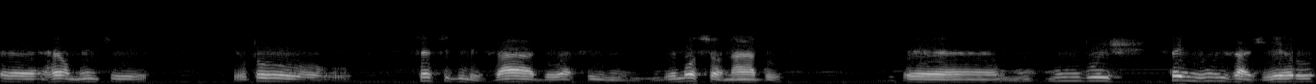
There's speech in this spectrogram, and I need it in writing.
é, realmente, eu estou sensibilizado, assim, emocionado. É, um dos, sem nenhum exagero,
